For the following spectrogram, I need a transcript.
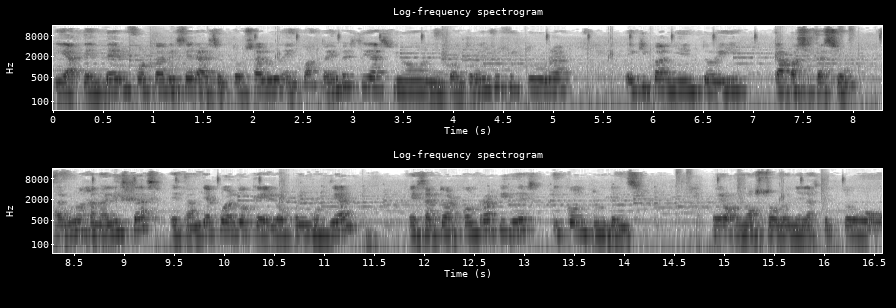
y atender y fortalecer al sector salud en cuanto a investigación, en cuanto a infraestructura, equipamiento y capacitación. Algunos analistas están de acuerdo que lo primordial es actuar con rapidez y contundencia pero no solo en el aspecto,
